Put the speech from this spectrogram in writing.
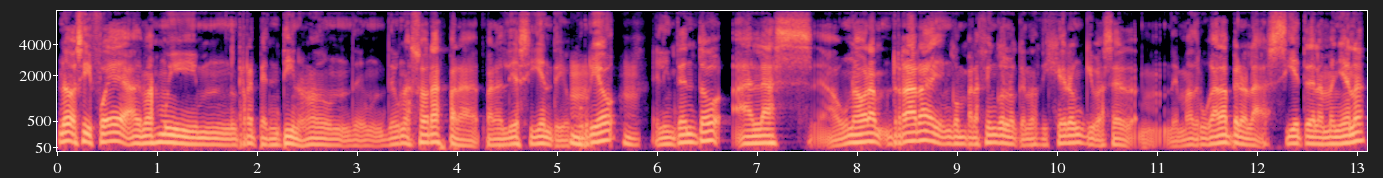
No, sí, fue además muy mm, repentino, ¿no? De, unas horas para, para, el día siguiente. Y mm, ocurrió mm. el intento a las a una hora rara en comparación con lo que nos dijeron que iba a ser de madrugada, pero a las 7 de la mañana.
